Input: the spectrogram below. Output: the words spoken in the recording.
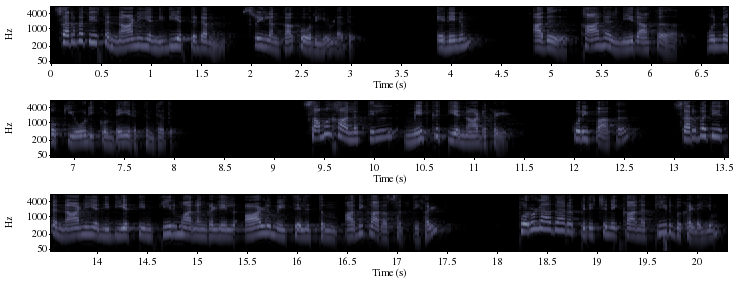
சர்வதேச நாணய நிதியத்திடம் ஸ்ரீலங்கா கோரியுள்ளது. எனினும் அது கானல் நீராக முன்னோக்கி ஓடிக்கொண்டே இருக்கின்றது. சமகாலத்தில் மேற்கத்திய நாடுகள் குறிப்பாக சர்வதேச நாணய நிதியத்தின் தீர்மானங்களில் ஆளுமை செலுத்தும் அதிகார சக்திகள் பொருளாதார பிரச்சினைக்கான தீர்வுகளையும்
